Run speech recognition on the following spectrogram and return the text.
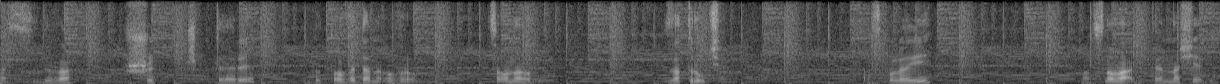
Raz, dwa, trzy, cztery. Gotowe, dane o wrogu. Co ona robi? Zatrucie. A z kolei mocno wali. Ten na siebie.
